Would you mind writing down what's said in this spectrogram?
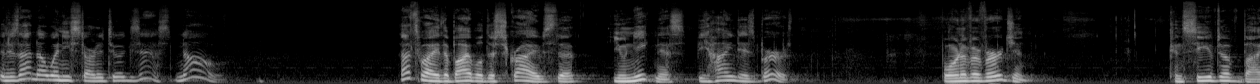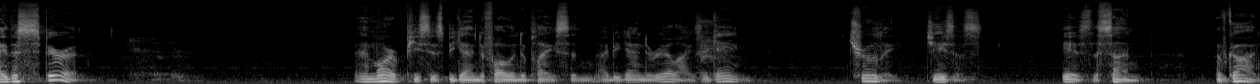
and is that not when he started to exist? No. That's why the Bible describes the uniqueness behind his birth. Born of a virgin, conceived of by the Spirit. And more pieces began to fall into place, and I began to realize again truly, Jesus is the Son of God.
